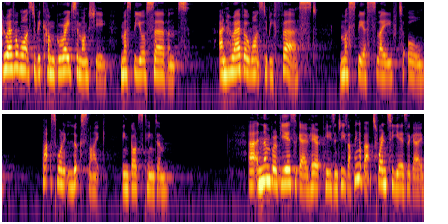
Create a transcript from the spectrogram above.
whoever wants to become great amongst you must be your servant, and whoever wants to be first must be a slave to all. That's what it looks like in God's kingdom. Uh, a number of years ago here at P's and G's, I think about 20 years ago,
